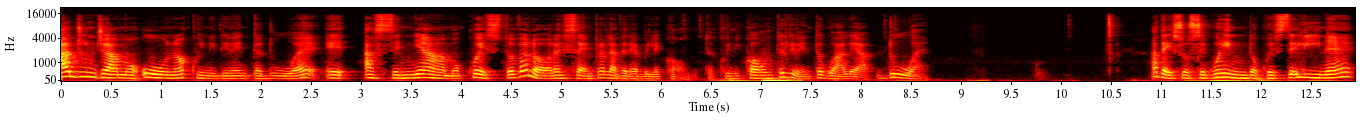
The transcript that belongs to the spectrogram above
aggiungiamo 1, quindi diventa 2 e assegniamo questo valore sempre alla variabile cont, quindi cont diventa uguale a 2. Adesso seguendo queste linee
